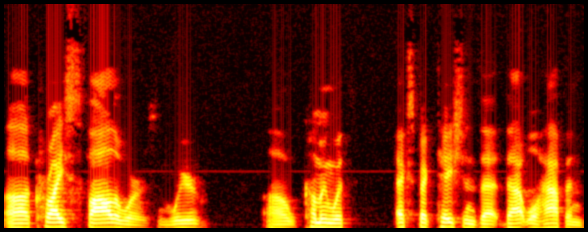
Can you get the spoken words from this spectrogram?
uh, Christ's followers, and we're uh, coming with expectations that that will happen.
